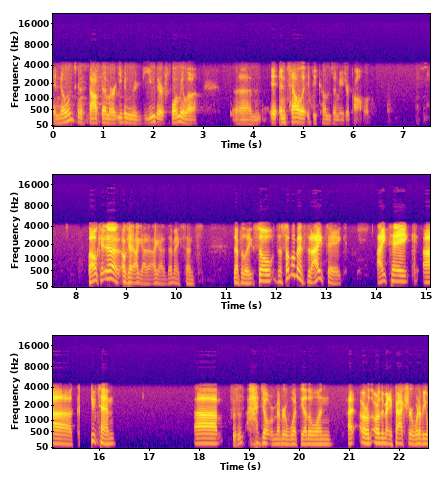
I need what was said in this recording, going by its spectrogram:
And no one's going to stop them or even review their formula um, it, until it becomes a major problem. Okay, yeah, okay, I got it. I got it. That makes sense. Definitely. So the supplements that I take, I take uh, Q10. Um, mm-hmm. I don't remember what the other one, I, or or the manufacturer, whatever you want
